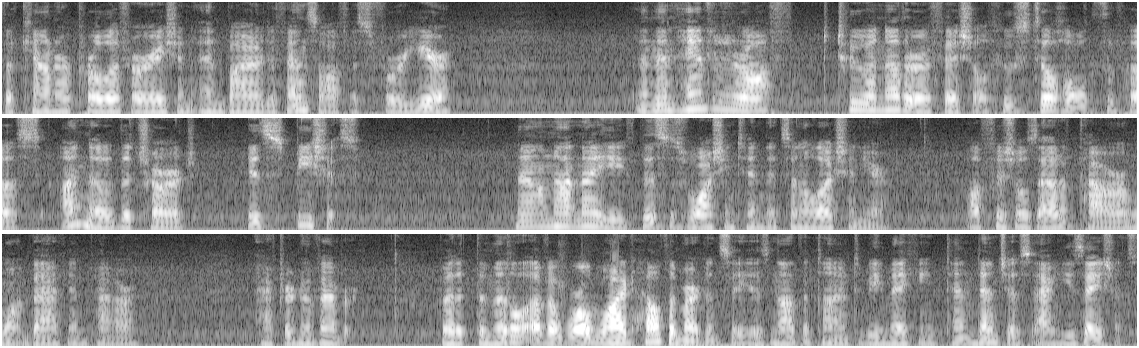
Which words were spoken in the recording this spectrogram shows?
the Counterproliferation and Biodefense Office, for a year, and then handed it off to another official who still holds the post. I know the charge is specious. Now, I'm not naive. This is Washington. It's an election year. Officials out of power want back in power after November but at the middle of a worldwide health emergency is not the time to be making tendentious accusations.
